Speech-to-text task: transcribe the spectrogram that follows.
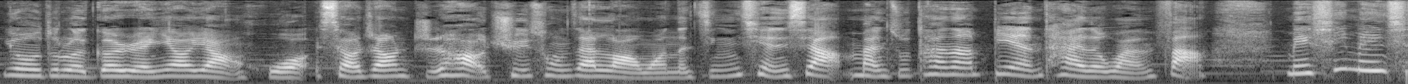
又多了个人要养活，小张只好屈从在老王的金钱下，满足他那变态的玩法。没心没气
